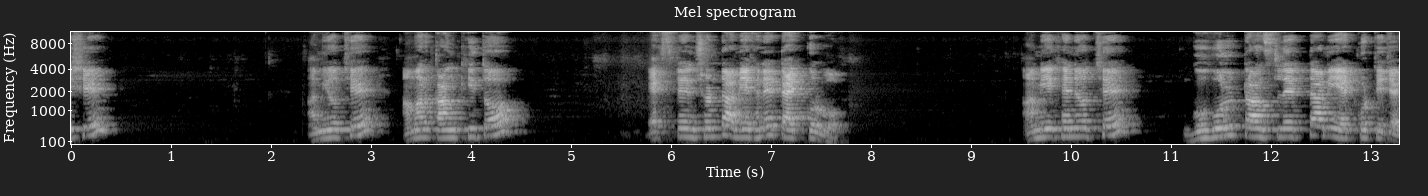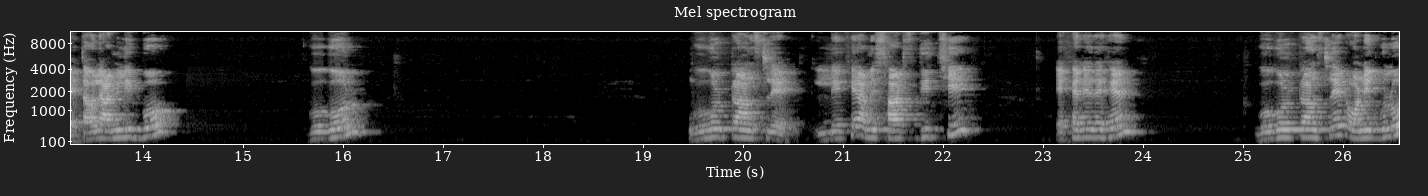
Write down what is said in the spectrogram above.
এসে আমি হচ্ছে আমার কাঙ্ক্ষিত এক্সটেনশনটা আমি এখানে টাইপ করব। আমি এখানে হচ্ছে গুগল ট্রান্সলেটটা আমি অ্যাড করতে চাই। তাহলে আমি লিখব গুগল গুগল ট্রান্সলেট লিখে আমি সার্চ দিচ্ছি। এখানে দেখেন গুগল ট্রান্সলেট অনেকগুলো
